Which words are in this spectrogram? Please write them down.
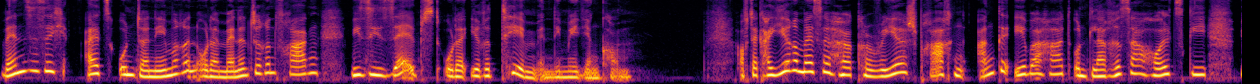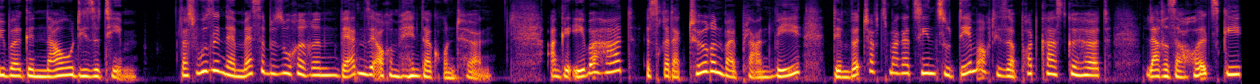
wenn Sie sich als Unternehmerin oder Managerin fragen, wie Sie selbst oder Ihre Themen in die Medien kommen. Auf der Karrieremesse Her Career sprachen Anke Eberhardt und Larissa Holzki über genau diese Themen. Das Wuseln der Messebesucherin werden Sie auch im Hintergrund hören. Anke Eberhardt ist Redakteurin bei Plan W, dem Wirtschaftsmagazin, zu dem auch dieser Podcast gehört. Larissa Holzki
